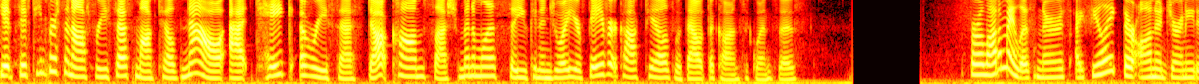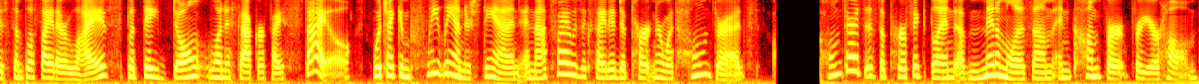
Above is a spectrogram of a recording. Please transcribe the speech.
Get 15% off Recess mocktails now at takearecess.com slash minimalist so you can enjoy your favorite cocktails without the consequences. For a lot of my listeners, I feel like they're on a journey to simplify their lives, but they don't want to sacrifice style, which I completely understand, and that's why I was excited to partner with Home Threads. Home Threads is the perfect blend of minimalism and comfort for your home.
